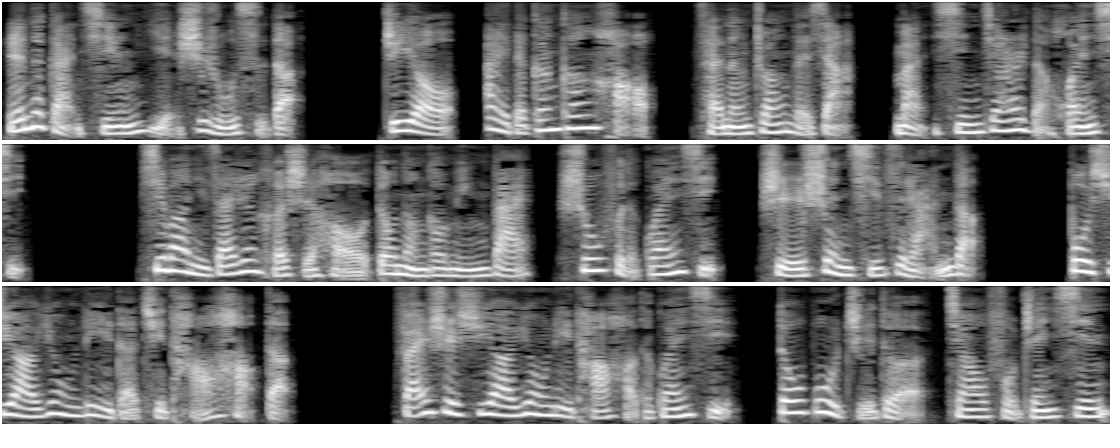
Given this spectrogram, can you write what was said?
人的感情也是如此的。只有爱的刚刚好，才能装得下满心间儿的欢喜。希望你在任何时候都能够明白，舒服的关系是顺其自然的，不需要用力的去讨好的。凡是需要用力讨好的关系，都不值得交付真心。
